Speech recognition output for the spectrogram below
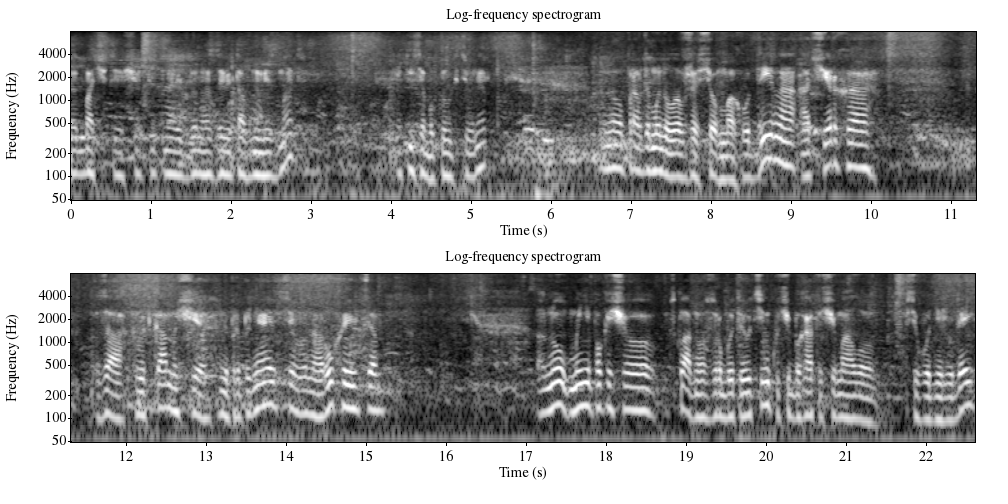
Е, Бачите, що тут навіть до нас завітав нумізмат, якийсь або колекціонер. Ну, правда, минула вже сьома година, а черга за квитками ще не припиняється, вона рухається. Ну, мені поки що складно зробити оцінку, чи багато, чи мало сьогодні людей.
